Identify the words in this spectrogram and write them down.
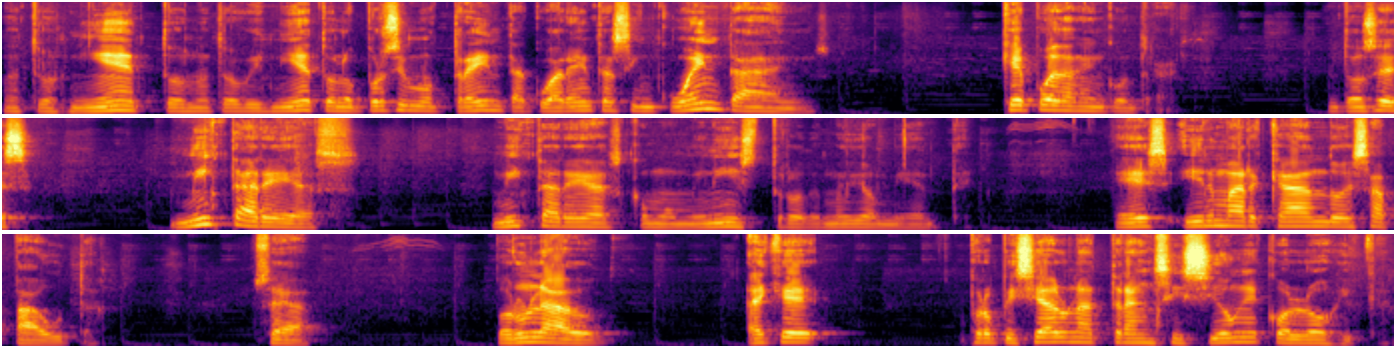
nuestros nietos, nuestros bisnietos, en los próximos 30, 40, 50 años, ¿qué puedan encontrar? Entonces, mis tareas, mis tareas como ministro de Medio Ambiente, es ir marcando esa pauta. O sea, por un lado, hay que propiciar una transición ecológica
